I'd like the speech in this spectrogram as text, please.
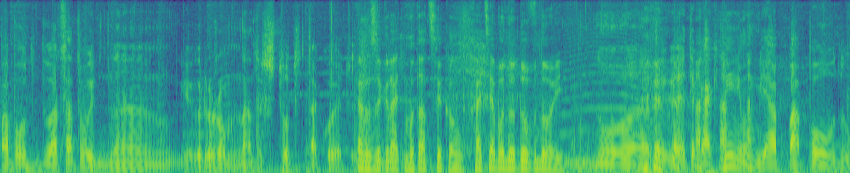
по поводу 20-го, э, я говорю, Ром, надо что-то такое. есть... Разыграть мотоцикл, хотя бы надувной. Ну, это, это как минимум я по поводу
